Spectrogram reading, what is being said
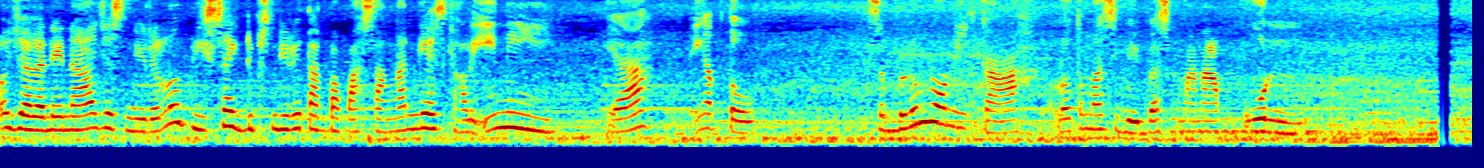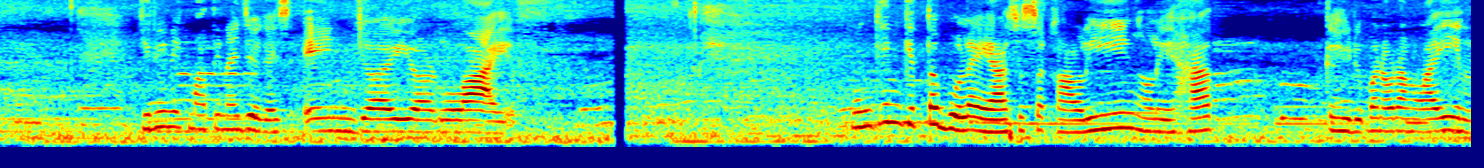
Lo jalanin aja sendiri lo bisa hidup sendiri tanpa pasangan guys kali ini ya. Inget tuh sebelum lo nikah lo tuh masih bebas ke mana pun. Jadi nikmatin aja guys enjoy your life mungkin kita boleh ya sesekali ngelihat kehidupan orang lain.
